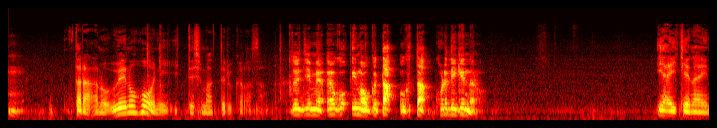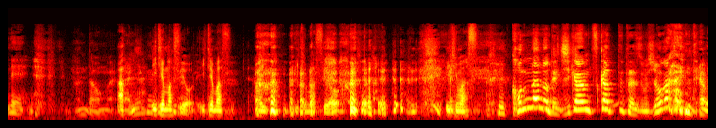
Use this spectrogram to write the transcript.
うん。ただあの上の方に行ってしまってるからさ。それで今今送った？送った？これでいけんだろ？いやいけないね。なんだお前。あ何ができる？いけますよ。いけますはいいけますよ。いきます。こんなので時間使ってたやつもしょうがないんだよ。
